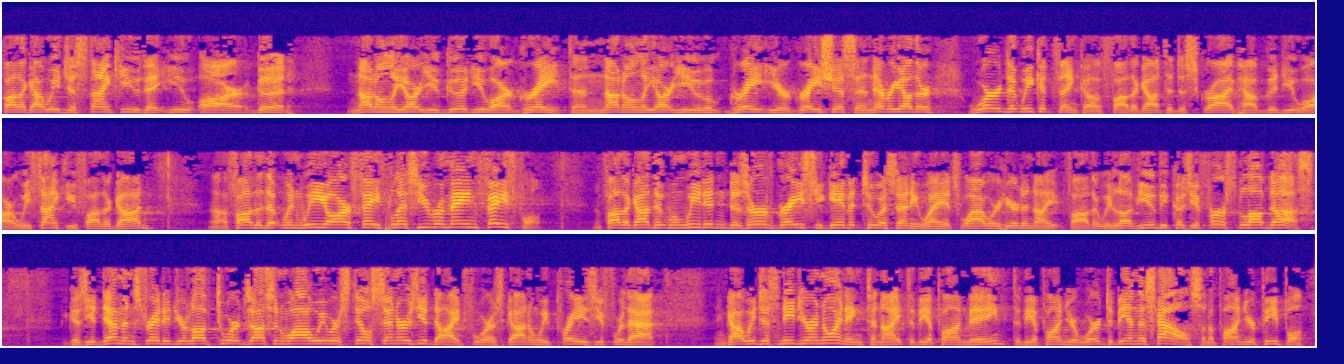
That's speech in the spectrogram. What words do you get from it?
Father God, we just thank you that you are good. Not only are you good, you are great. And not only are you great, you're gracious. And every other word that we could think of, Father God, to describe how good you are. We thank you, Father God. Uh, Father, that when we are faithless, you remain faithful. And Father God, that when we didn't deserve grace, you gave it to us anyway. It's why we're here tonight, Father. We love you because you first loved us. Because you demonstrated your love towards us, and while we were still sinners, you died for us, God, and we praise you for that. And God, we just need your anointing tonight to be upon me, to be upon your word, to be in this house and upon your people.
